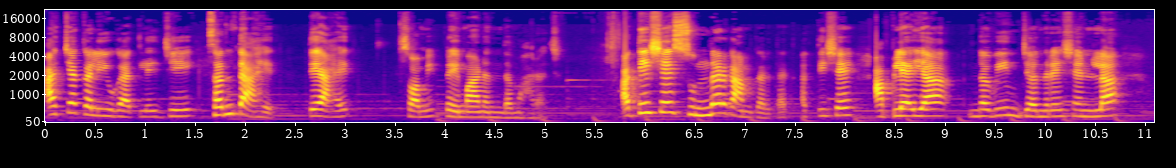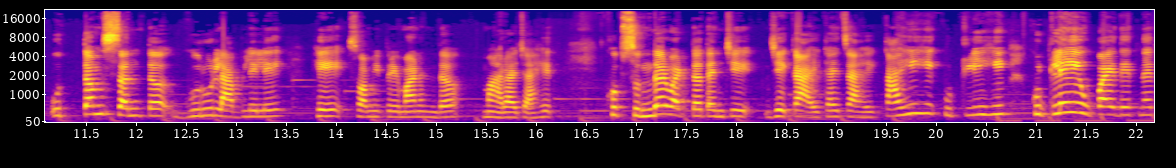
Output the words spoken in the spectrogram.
आजच्या कलियुगातले जे संत आहेत ते आहेत स्वामी प्रेमानंद महाराज. अतिशय सुंदर काम करतात. अतिशय आपल्या या नवीन जनरेशनला उत्तम संत गुरु लाभलेले हे स्वामी प्रेमानंद महाराज आहेत. खूप सुंदर वाटतं त्यांचे जे काय ऐकायचं आहे. काहीही कुठलीही कुठलेही उपाय देत नाहीत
